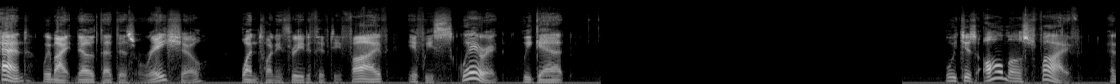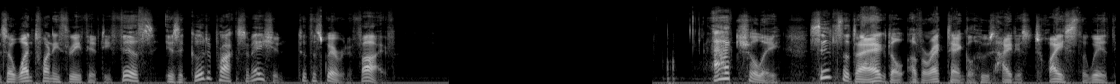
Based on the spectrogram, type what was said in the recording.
And we might note that this ratio, 123 to 55, if we square it, we get which is almost 5, and so 123 55ths is a good approximation to the square root of 5. Actually, since the diagonal of a rectangle whose height is twice the width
